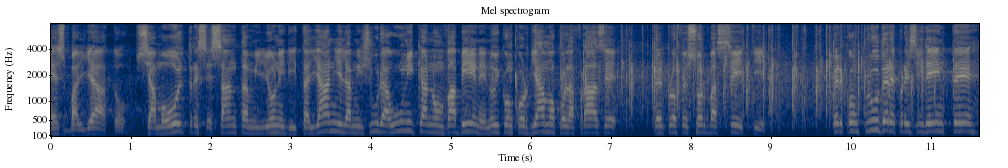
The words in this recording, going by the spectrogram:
è sbagliato. Siamo oltre 60 milioni di italiani e la misura unica non va bene. Noi concordiamo con la frase del professor Bassetti. Per concludere, Presidente,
